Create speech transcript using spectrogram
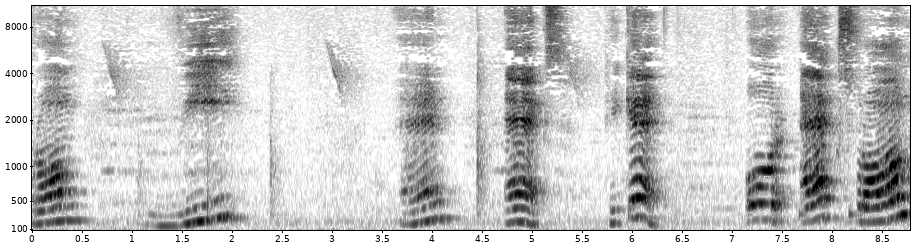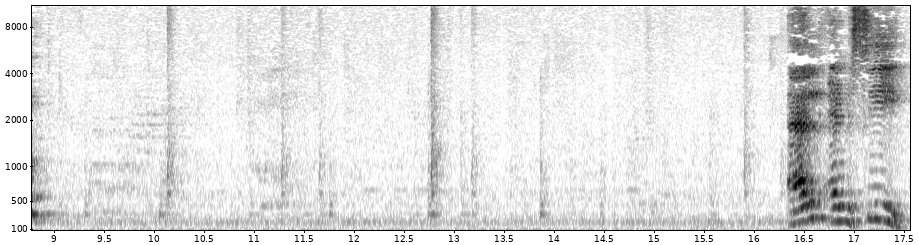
from V and X ठीक है? और X from L and C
